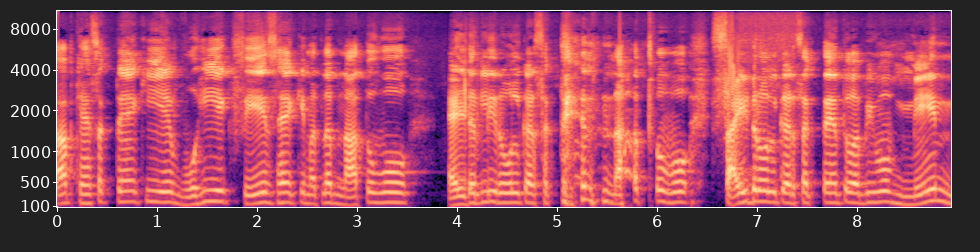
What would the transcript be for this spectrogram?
आप कह सकते हैं कि ये वही एक फ़ेज़ है कि मतलब ना तो वो एल्डरली रोल कर सकते हैं, ना तो वो साइड रोल कर सकते हैं तो अभी वो मेन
